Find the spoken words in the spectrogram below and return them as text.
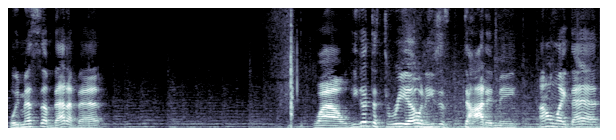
We messed up that at bat. Wow, he got to 3-0 and he just dotted me. I don't like that.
